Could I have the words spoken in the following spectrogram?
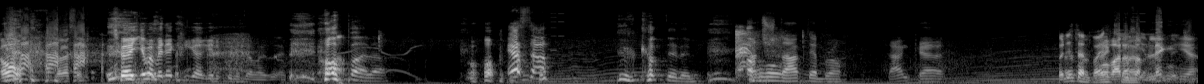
Oh, das? Höre ich immer, wenn der Krieger redet, komischerweise. Hoppala. Erster! Wo kommt der denn? Ganz stark, der Bro. Danke. Was ist das? Wo war das am Lecken hier?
